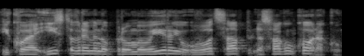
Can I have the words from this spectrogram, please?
i koja istovremeno promoviraju WhatsApp na svakom koraku.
